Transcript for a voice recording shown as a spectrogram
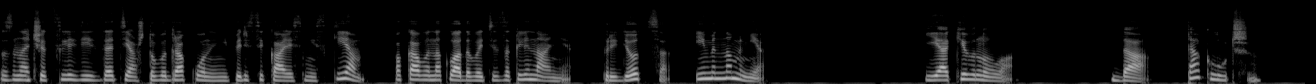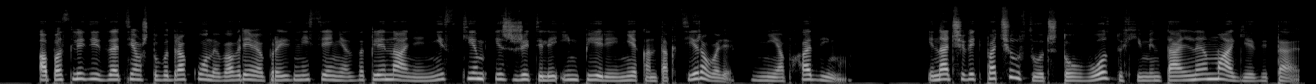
Значит, следить за тем, чтобы драконы не пересекались ни с кем, пока вы накладываете заклинание, придется именно мне. Я кивнула. Да, так лучше. А последить за тем, чтобы драконы во время произнесения заклинания ни с кем из жителей Империи не контактировали, необходимо. Иначе ведь почувствуют, что в воздухе ментальная магия витает.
